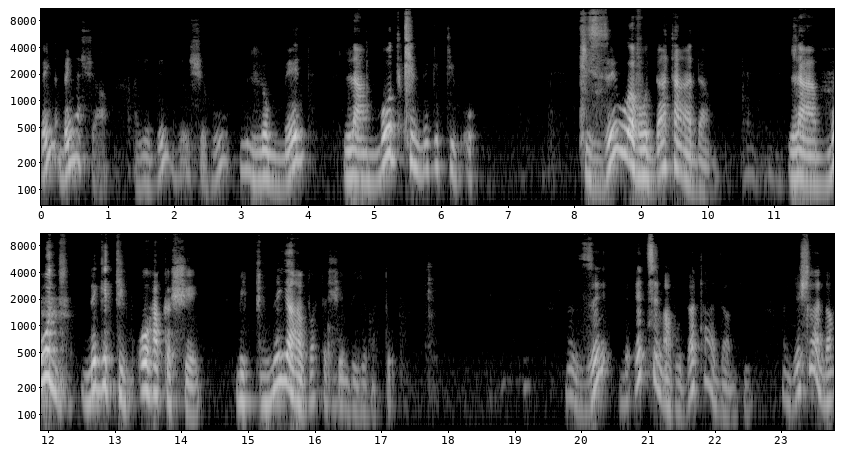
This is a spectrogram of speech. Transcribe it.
בין, בין השאר על ידי זה שהוא לומד לעמוד כנגד טבעו, כי זהו עבודת האדם, לעמוד נגד טבעו הקשה מפני אהבת השם ויראתו. זה בעצם עבודת האדם יש לאדם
